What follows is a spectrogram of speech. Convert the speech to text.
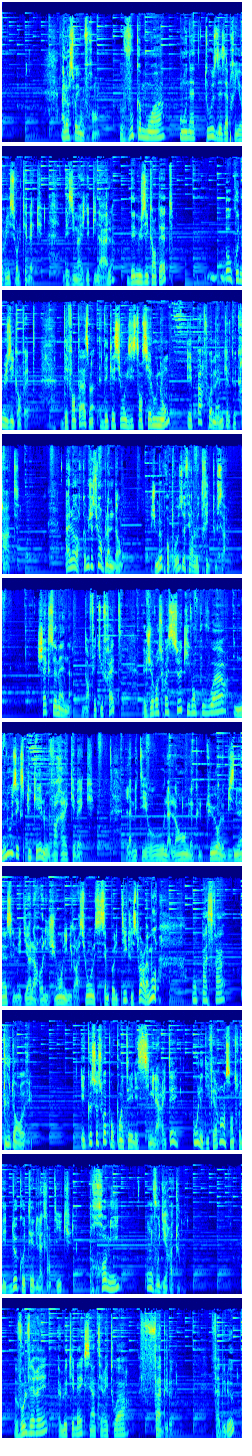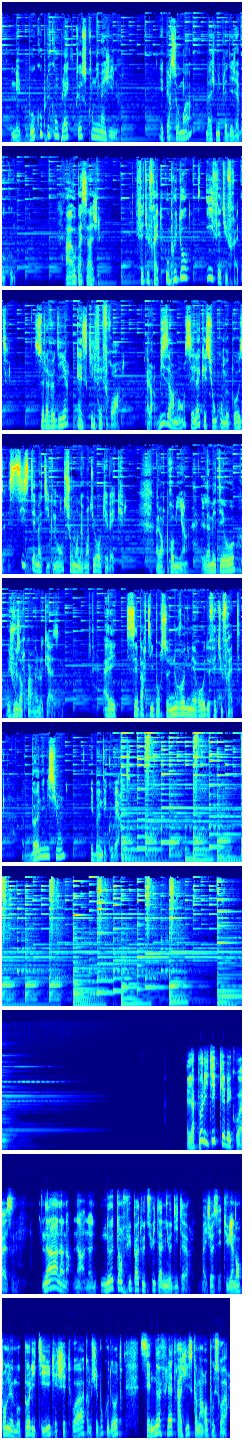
Alors soyons francs, vous comme moi, on a tous des a priori sur le Québec. Des images d'épinal, des musiques en tête, beaucoup de musique en fait, des fantasmes, des questions existentielles ou non, et parfois même quelques craintes. Alors, comme je suis en plein dedans, je me propose de faire le tri de tout ça. Chaque semaine, dans Fais-tu frette, je reçois ceux qui vont pouvoir nous expliquer le vrai Québec, la météo, la langue, la culture, le business, les médias, la religion, l'immigration, le système politique, l'histoire, l'amour. On passera tout en revue. Et que ce soit pour pointer les similarités ou les différences entre les deux côtés de l'Atlantique, promis, on vous dira tout. Vous le verrez, le Québec, c'est un territoire fabuleux. Fabuleux, mais beaucoup plus complexe que ce qu'on imagine. Et perso, moi, bah, je m'y plais déjà beaucoup. Ah, au passage, fais-tu frette? Ou plutôt, y fais-tu frette? Cela veut dire, est-ce qu'il fait froid? Alors bizarrement, c'est la question qu'on me pose systématiquement sur mon aventure au Québec. Alors promis, hein, la météo, je vous en reparle à l'occasion. Allez, c'est parti pour ce nouveau numéro de Fais-tu frette Bonne émission et bonne découverte. La politique québécoise. Non, non, non, non, ne, ne t'enfuis pas tout de suite, ami auditeur. Bah, je sais, tu viens d'entendre le mot politique et chez toi, comme chez beaucoup d'autres, ces neuf lettres agissent comme un repoussoir.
